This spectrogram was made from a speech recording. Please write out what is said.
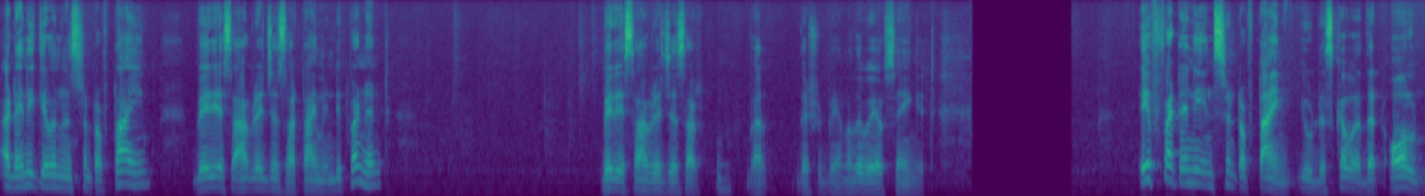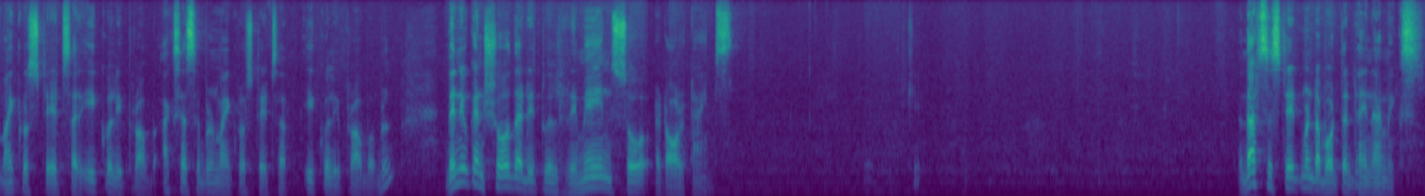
at any given instant of time various averages are time independent, various averages are well there should be another way of saying it if at any instant of time you discover that all microstates are equally probable, accessible microstates are equally probable, then you can show that it will remain so at all times. Okay. That is a statement about the dynamics.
